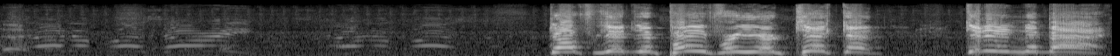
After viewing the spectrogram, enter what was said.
Bus. Hurry. Don't forget to pay for your ticket. Get in the back.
